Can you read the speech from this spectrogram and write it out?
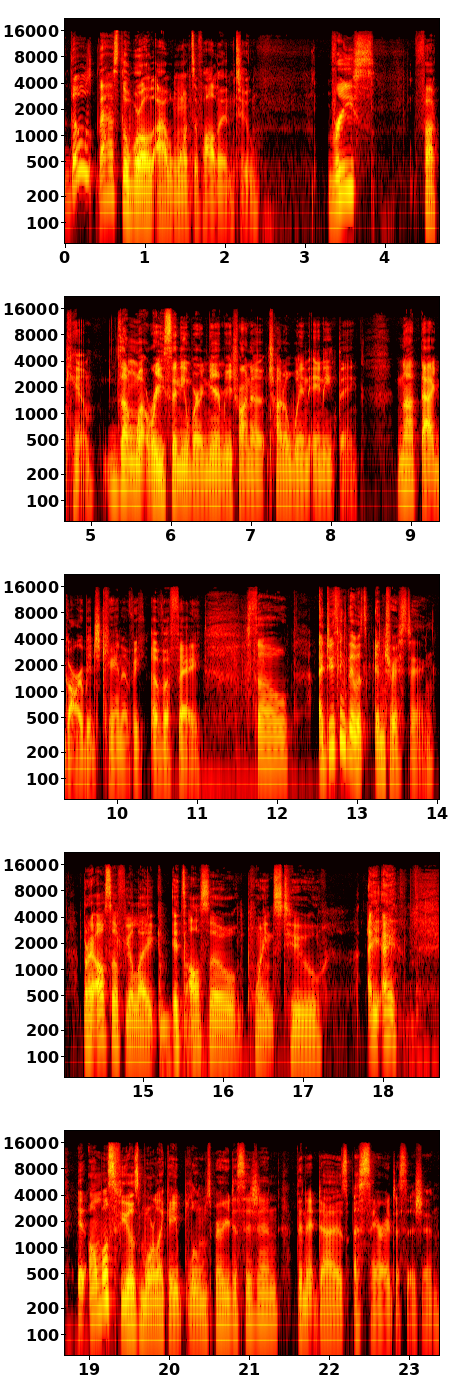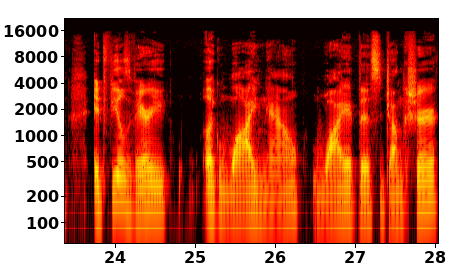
those that's the world I want to fall into. Rhys, fuck him. Don't want Rhys anywhere near me trying to trying to win anything. Not that garbage can of a, of a Fae. So I do think that was interesting, but I also feel like it's also points to I, I it almost feels more like a Bloomsbury decision than it does a Sarah decision. It feels very like why now? Why at this juncture?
